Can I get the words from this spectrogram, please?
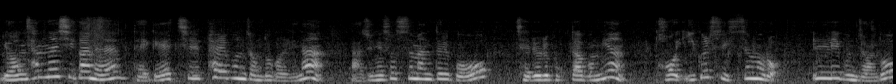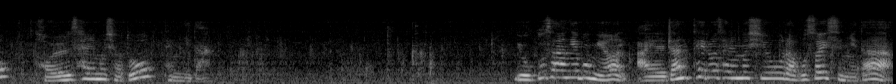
면 삶는 시간은 대개 7, 8분 정도 걸리나 나중에 소스 만들고 재료를 볶다 보면 더 익을 수 있으므로 1, 2분 정도 덜 삶으셔도 됩니다. 요구사항에 보면 알단테로 삶으시오 라고 써 있습니다.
